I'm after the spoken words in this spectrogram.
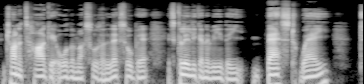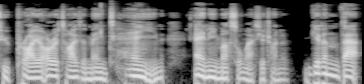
and trying to target all the muscles a little bit is clearly going to be the best way to prioritize and maintain any muscle mass you're trying to. Given that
